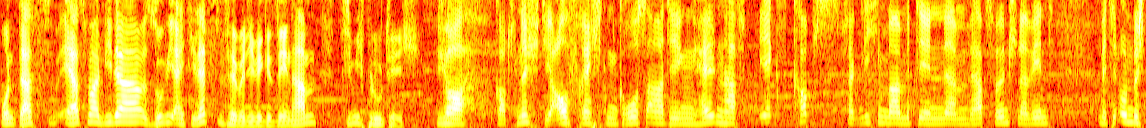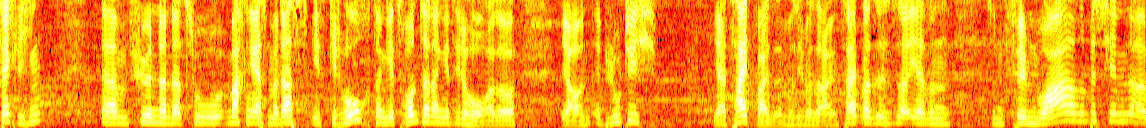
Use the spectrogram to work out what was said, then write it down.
Und das erstmal wieder, so wie eigentlich die letzten Filme, die wir gesehen haben, ziemlich blutig. Ja, Gott nicht. Die aufrechten, großartigen, heldenhaften Ex-Cops verglichen mal mit den, ähm, wir haben es vorhin schon erwähnt, mit den Unbestechlichen, ähm, führen dann dazu, machen erstmal das, es geht hoch, dann geht es runter, dann geht es wieder hoch. Also ja, und blutig, ja, zeitweise, muss ich mal sagen. Zeitweise ist es eher so ein, so ein Film noir, so ein bisschen, äh,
